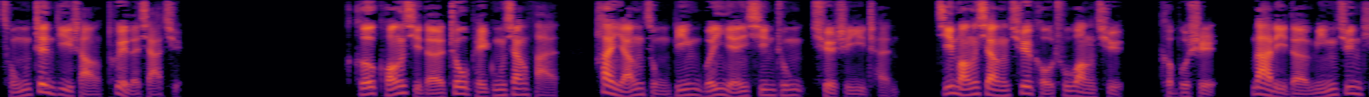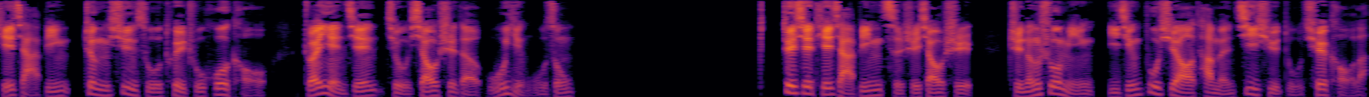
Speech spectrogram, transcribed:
从阵地上退了下去。和狂喜的周培公相反，汉阳总兵闻言心中却是一沉，急忙向缺口处望去，可不是，那里的明军铁甲兵正迅速退出豁口。转眼间就消失得无影无踪。这些铁甲兵此时消失，只能说明已经不需要他们继续堵缺口了。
